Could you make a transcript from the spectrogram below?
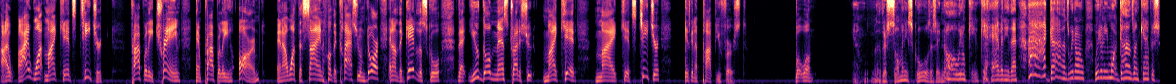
I, I want my kid's teacher properly trained and properly armed. And I want the sign on the classroom door and on the gate of the school that you go mess, try to shoot my kid, my kid's teacher is going to pop you first. But, well, you know, there's so many schools that say, no, we don't, you can't have any of that. Ah, guns. We don't, we don't need more guns on campus.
